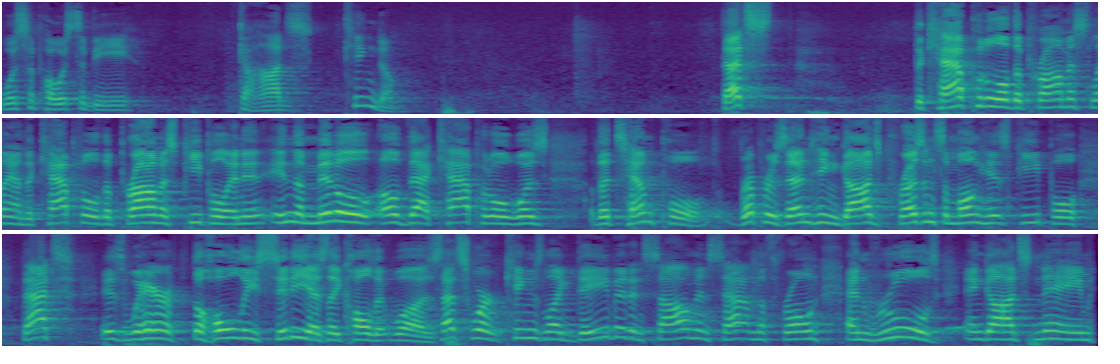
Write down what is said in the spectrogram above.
was supposed to be God's kingdom. That's the capital of the promised land, the capital of the promised people. And in, in, the middle of that capital was the temple, representing God's presence among his people. That is where the holy city, as they called it, was. That's where kings like David and Solomon sat on the throne and ruled in God's name.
